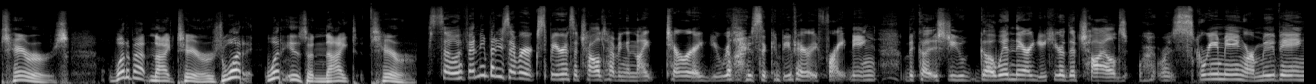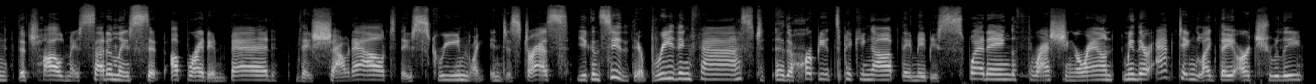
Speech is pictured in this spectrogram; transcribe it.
terrors. What about night terrors? What what is a night terror? So, if anybody's ever experienced a child having a night terror, you realize it can be very frightening because you go in there, you hear the child screaming or moving. The child may suddenly sit upright in bed. They shout out, they scream like in distress. You can see that they're breathing fast, the heartbeat's picking up, they may be sweating, thrashing around. I mean, they're acting like they are truly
